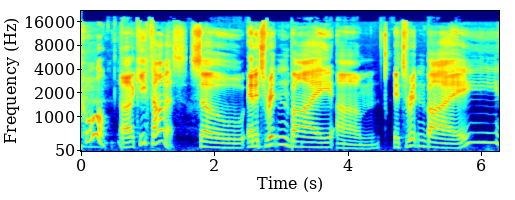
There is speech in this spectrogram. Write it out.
Cool. Uh, Keith Thomas. So, and it's written by um, it's written by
